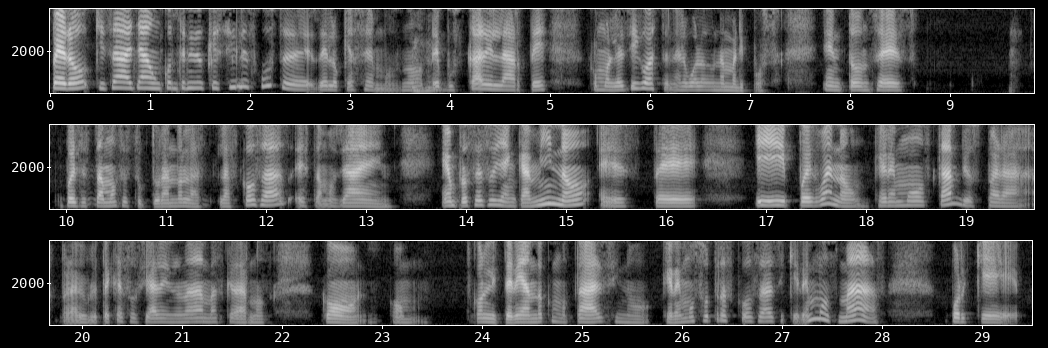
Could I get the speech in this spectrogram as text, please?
pero quizá haya un contenido que sí les guste de, lo que hacemos, ¿no? De buscar el arte, como les digo, hasta en el vuelo de una mariposa. Entonces, pues estamos estructurando las, las cosas, estamos ya en, en proceso y en camino, este, y pues bueno, queremos cambios para, para biblioteca social y no nada más quedarnos con, con, con litereando como tal, sino queremos otras cosas y queremos más, porque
